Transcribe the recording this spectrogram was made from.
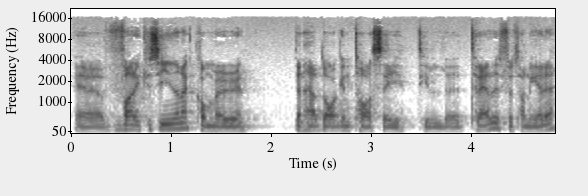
eh, vargkusinerna kommer den här dagen ta sig till eh, trädet för att ta ner det.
